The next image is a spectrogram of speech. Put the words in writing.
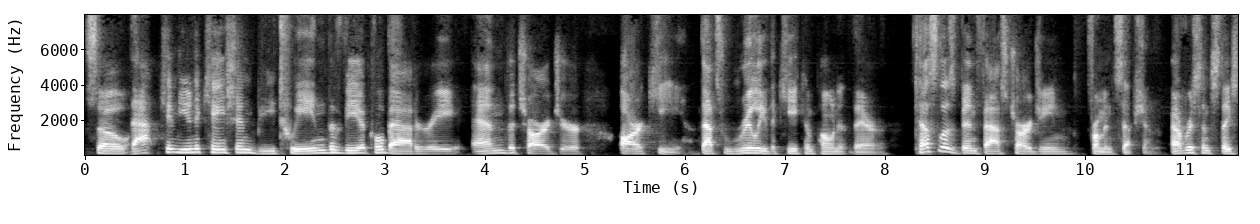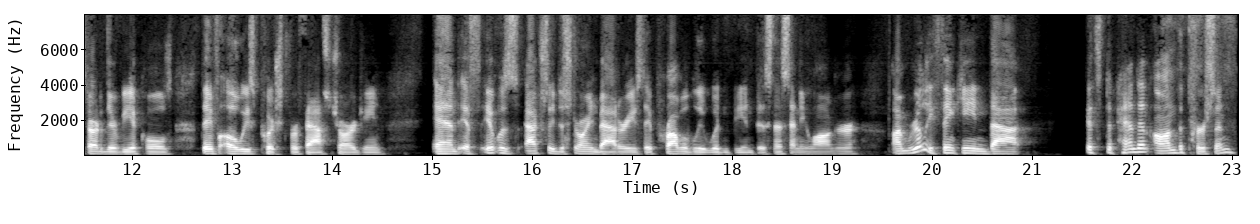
So that communication between the vehicle battery and the charger are key. That's really the key component there. Tesla's been fast charging from inception. Ever since they started their vehicles, they've always pushed for fast charging. And if it was actually destroying batteries, they probably wouldn't be in business any longer. I'm really thinking that it's dependent on the person.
